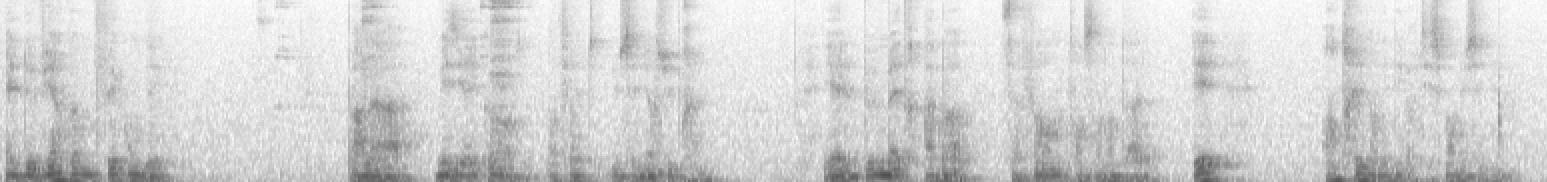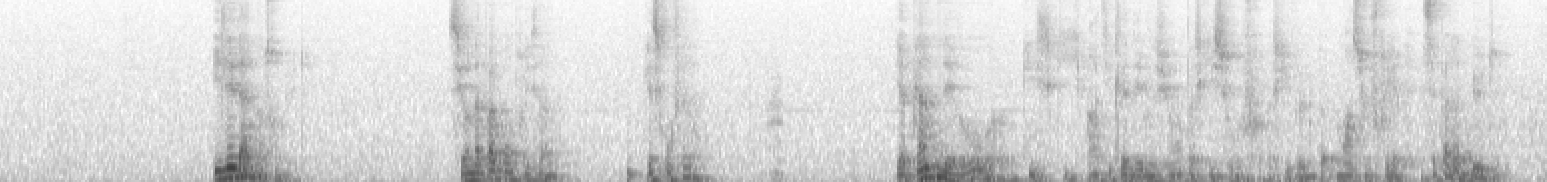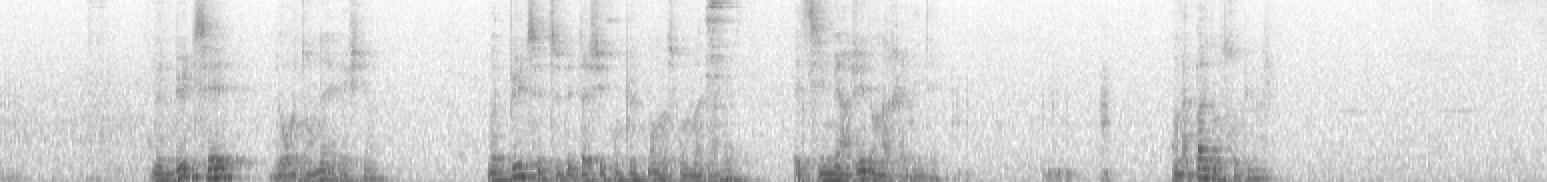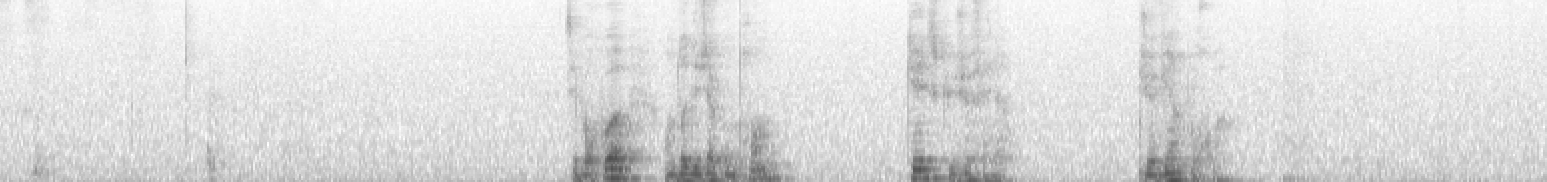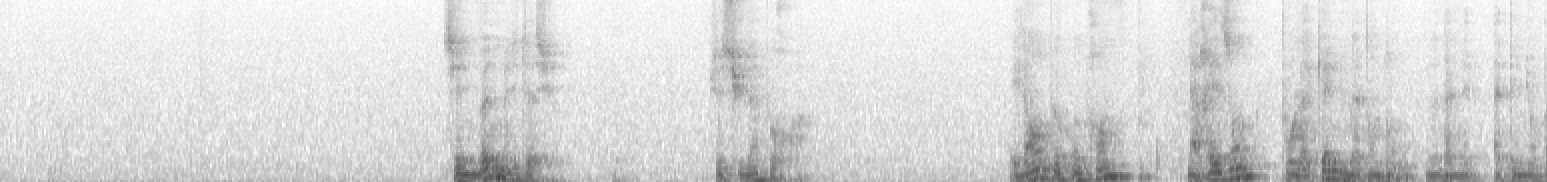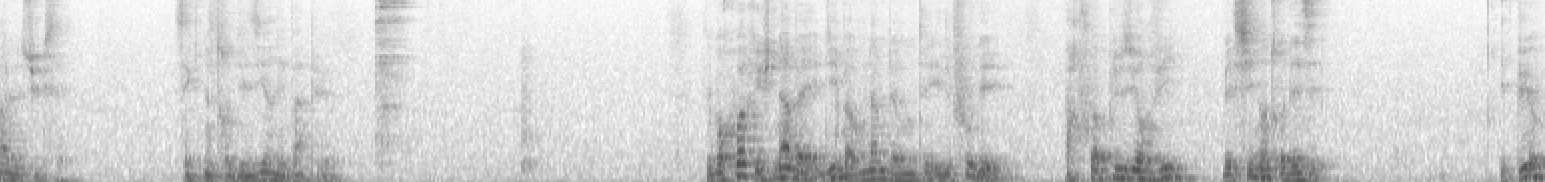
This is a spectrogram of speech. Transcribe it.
elle devient comme fécondée par la miséricorde en fait du Seigneur suprême. Et elle peut mettre à bas sa forme transcendantale et entrer dans les divertissements du Seigneur. Il est là notre but. Si on n'a pas compris ça, qu'est-ce qu'on fait là? Il y a plein de dévots euh, qui, qui pratiquent la dévotion parce qu'ils souffrent, parce qu'ils veulent moins souffrir. Ce n'est pas notre but. Notre but, c'est de retourner à Krishna. Notre but, c'est de se détacher complètement de ce monde matériel et de s'immerger dans la réalité. On n'a pas d'autre but. C'est pourquoi on doit déjà comprendre qu'est-ce que je fais là? Je viens pourquoi? C'est une bonne méditation. Je suis là pourquoi? Et là, on peut comprendre la raison pour laquelle nous n'attendons, nous n'atteignons pas le succès. C'est que notre désir n'est pas pur. C'est pourquoi Krishna bah, dit bah, il faut des, parfois plusieurs vies, mais si notre désir est pur,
